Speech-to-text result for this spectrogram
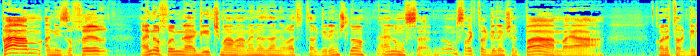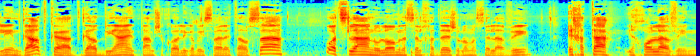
פעם, אני זוכר, היינו יכולים להגיד, שמע, המאמן הזה, אני רואה את התרגילים שלו, אין לו מושג. הוא משחק תרגילים של פעם, היה כל מיני תרגילים, guard cut, guard behind, פעם שכל הליגה בישראל הייתה עושה. הוא עצלן, הוא לא מנסה לחדש, הוא לא מנסה להביא. איך אתה יכול להבין,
